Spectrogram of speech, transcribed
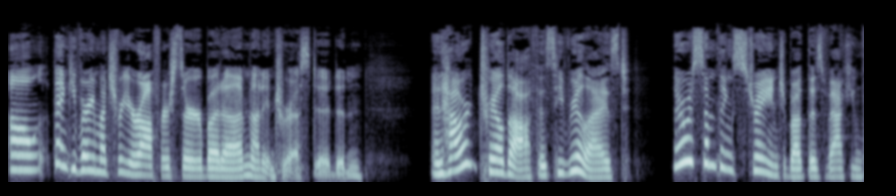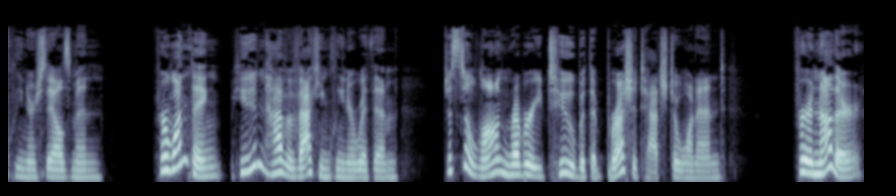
Oh, thank you very much for your offer, sir, but uh, I'm not interested. And and Howard trailed off as he realized there was something strange about this vacuum cleaner salesman. For one thing, he didn't have a vacuum cleaner with him, just a long rubbery tube with a brush attached to one end. For another,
